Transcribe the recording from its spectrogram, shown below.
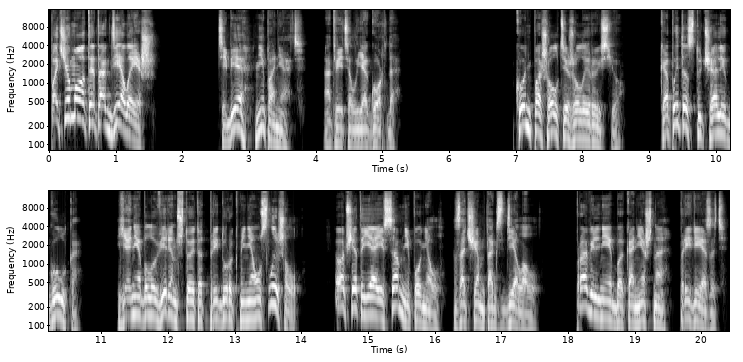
Почему ты так делаешь?» «Тебе не понять», — ответил я гордо. Конь пошел тяжелой рысью. Копыта стучали гулко. Я не был уверен, что этот придурок меня услышал. Вообще-то я и сам не понял, зачем так сделал. Правильнее бы, конечно, прирезать.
